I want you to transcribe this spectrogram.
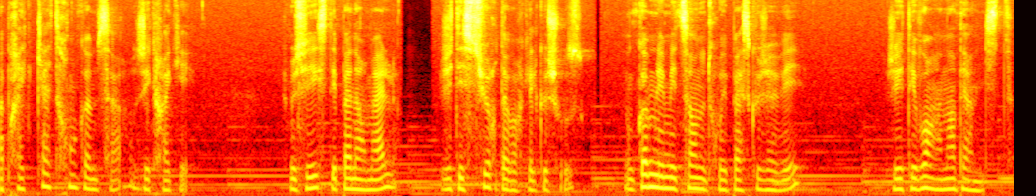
Après 4 ans comme ça, j'ai craqué. Je me suis dit que c'était pas normal, j'étais sûre d'avoir quelque chose. Donc comme les médecins ne trouvaient pas ce que j'avais, j'ai été voir un interniste.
